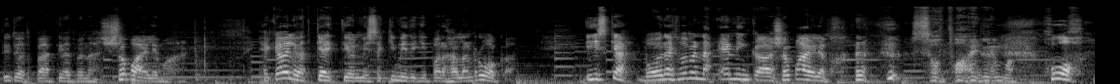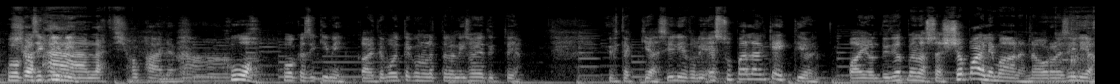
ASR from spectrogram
Tytöt päättivät mennä shopailemaan. He kävelivät keittiön, missä Kimi teki parhaillaan ruokaa. Iskä, voidaanko me mennä Ennin kanssa shopailemaan? Sopailemaan. Huoh, huokasi Kimi. Lähti sopailemaan. Huoh, huokasi Kimi. Kai te voitte, kun olette näin isoja tyttöjä. Yhtäkkiä Silja tuli Essu päällään keittiöön. Vai on tytöt menossa shopailemaan, nauroi Silja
